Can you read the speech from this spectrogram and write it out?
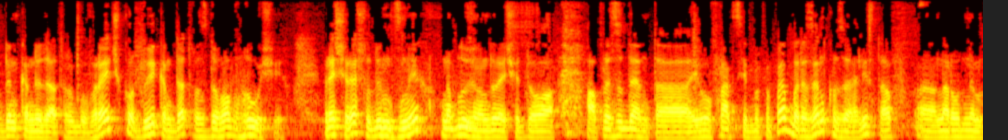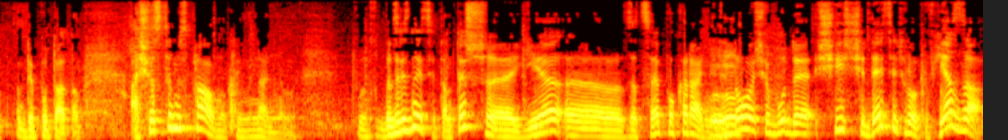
один кандидат робив гречку, а другий кандидат роздавав гроші. Врешті-решт, один з них, наближений, до речі, до президента його фракції БПП, Березенко взагалі став е, народним депутатом. А що з цими справами кримінальними? Без різниці, там теж е, є е, за це покарання. Від того, що буде 6 чи 10 років, я за.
